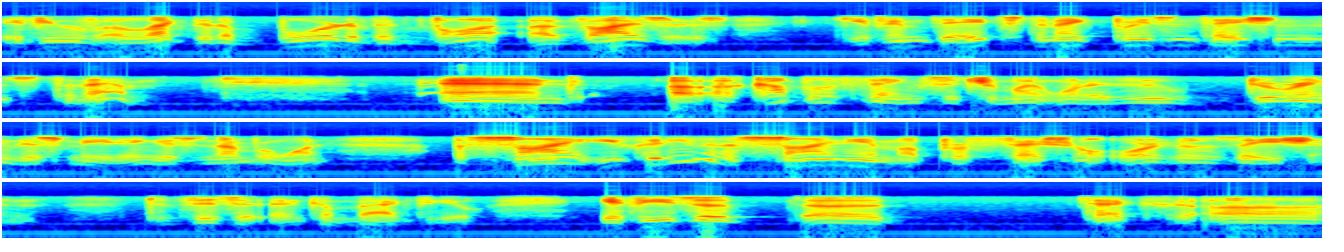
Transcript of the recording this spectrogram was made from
if you've elected a board of advi- advisors, give him dates to make presentations to them. And a, a couple of things that you might want to do during this meeting is number one, assign. You could even assign him a professional organization to visit and come back to you. If he's a, a tech uh,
